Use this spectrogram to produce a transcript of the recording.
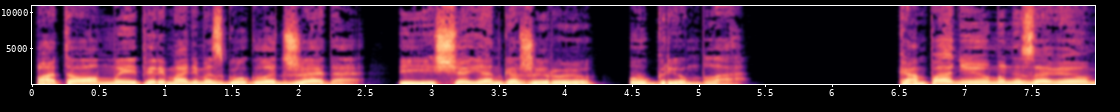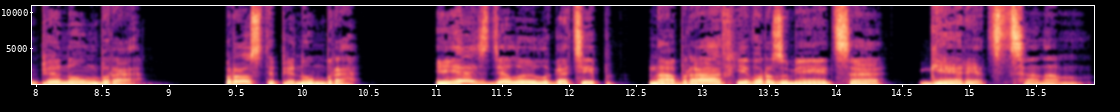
Потом мы переманим из Гугла Джеда, и еще я ангажирую Угрюмбла. Компанию мы назовем Пенумбра. Просто Пенумбра. И я сделаю логотип, набрав его, разумеется, Герритсоном.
